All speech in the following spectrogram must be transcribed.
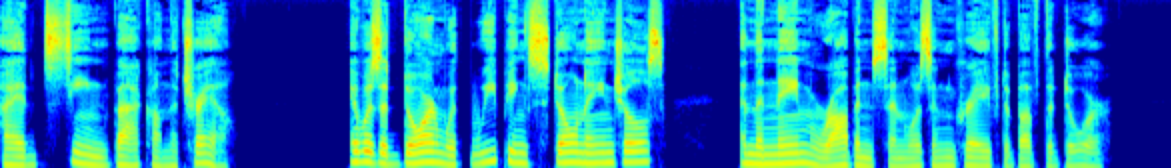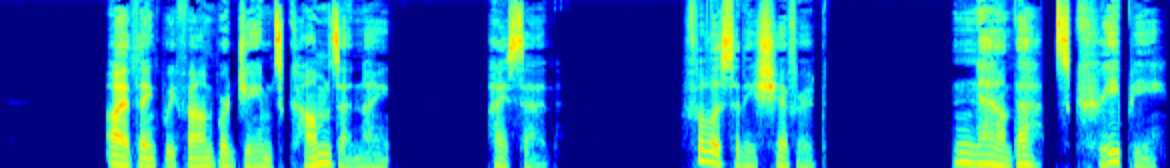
I had seen back on the trail. It was adorned with weeping stone angels, and the name Robinson was engraved above the door. I think we found where James comes at night, I said. Felicity shivered. Now that's creepy.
